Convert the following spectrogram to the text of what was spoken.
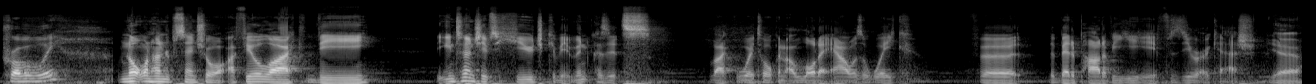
probably I'm not 100 percent sure. I feel like the the internship's a huge commitment because it's like we're talking a lot of hours a week for the better part of a year for zero cash. Yeah.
